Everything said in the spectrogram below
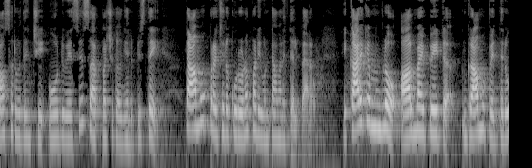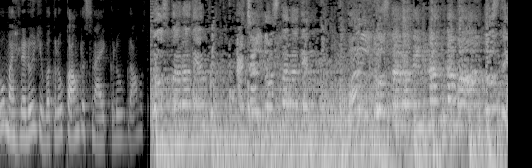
ఆశీర్వదించి ఓటు వేసి సర్పంచ్గా గెలిపిస్తే తాము ప్రజలకు రుణపడి ఉంటామని తెలిపారు. ఈ కార్యక్రమంలో ఆల్మైపేట్ గ్రామ పెద్దలు మహిళలు యువకులు కాంగ్రెస్ నాయకులు గ్రామ దోస్తరదిన్ అచల్ దోస్తరదిన్ ఓల్ దోస్తరదిన్ నందమా దోస్తి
